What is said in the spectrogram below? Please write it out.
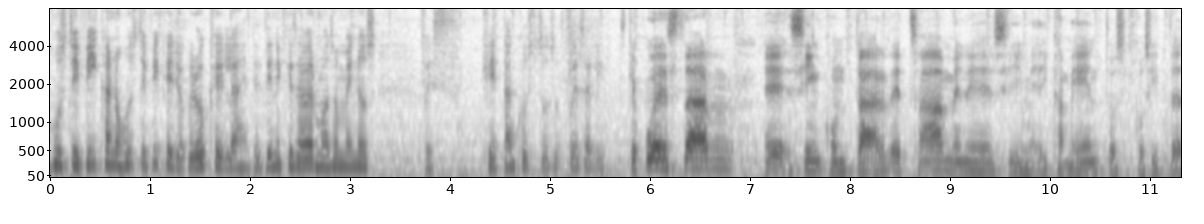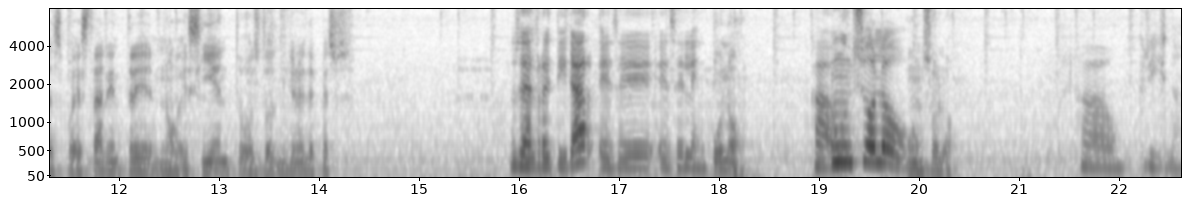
justifica, no justifica. y Yo creo que la gente tiene que saber más o menos, pues, qué tan costoso puede salir. Es que puede estar, eh, sin contar exámenes y medicamentos y cositas, puede estar entre 900, 2 millones de pesos. O sea, el retirar ese, ese lente. Un ojo, Cao, Un solo ojo. un solo. cao. Krishna.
